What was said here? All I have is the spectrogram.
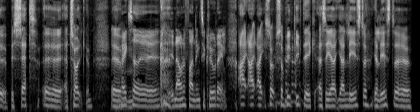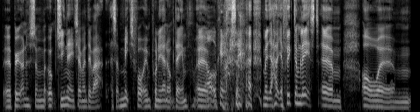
øh, besat øh, af Tolkien. Du Øhm, har ikke taget øh, en navneforandring til Kløvedal. Ej, ej, ej, så, så vidt gik det ikke. Altså, jeg, jeg læste, jeg læste øh, øh, bøgerne som ung teenager, men det var altså mest for at imponere en ung dame. Øhm, Nå, okay. så, men jeg, jeg fik dem læst, øhm, og, øhm,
